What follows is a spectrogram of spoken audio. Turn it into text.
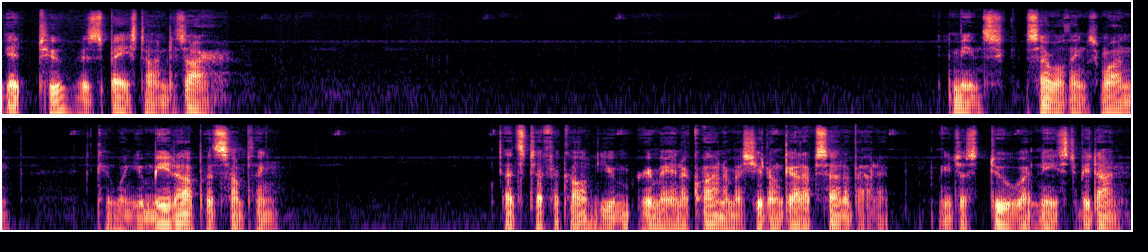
It, too, is based on desire. It means several things. One, when you meet up with something that's difficult, you remain equanimous. You don't get upset about it. You just do what needs to be done.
